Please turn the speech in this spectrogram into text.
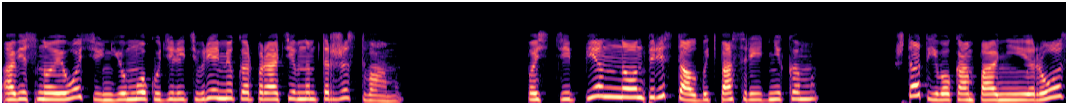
а весной и осенью мог уделить время корпоративным торжествам. Постепенно он перестал быть посредником. Штат его компании рос,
